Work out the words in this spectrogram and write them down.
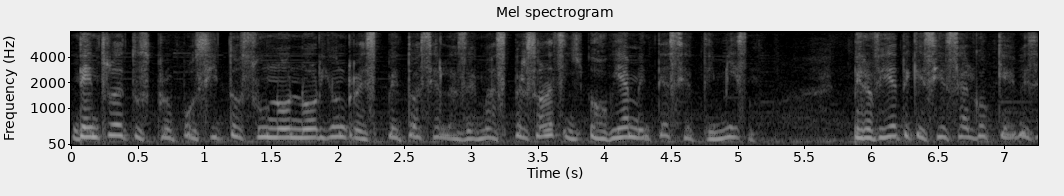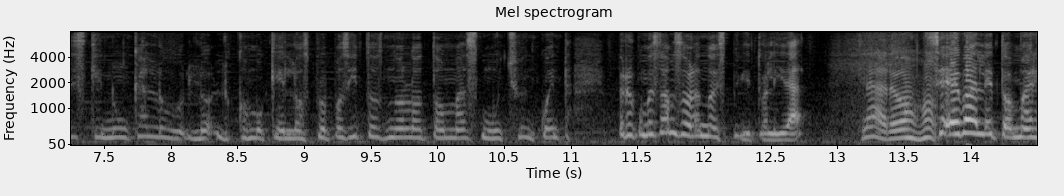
dentro de tus propósitos un honor y un respeto hacia las demás personas y obviamente hacia ti mismo. Pero fíjate que sí es algo que a veces que nunca lo, como que los propósitos no lo tomas mucho en cuenta. Pero como estamos hablando de espiritualidad, claro. se vale tomar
